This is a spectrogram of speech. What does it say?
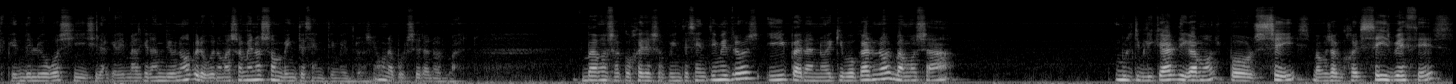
Depende luego si, la queréis más grande o no, pero bueno, más o menos son 20 centímetros, ¿eh? una pulsera normal. Vamos a coger esos 20 centímetros y para no equivocarnos vamos a multiplicar, digamos, por 6, vamos a coger 6 veces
